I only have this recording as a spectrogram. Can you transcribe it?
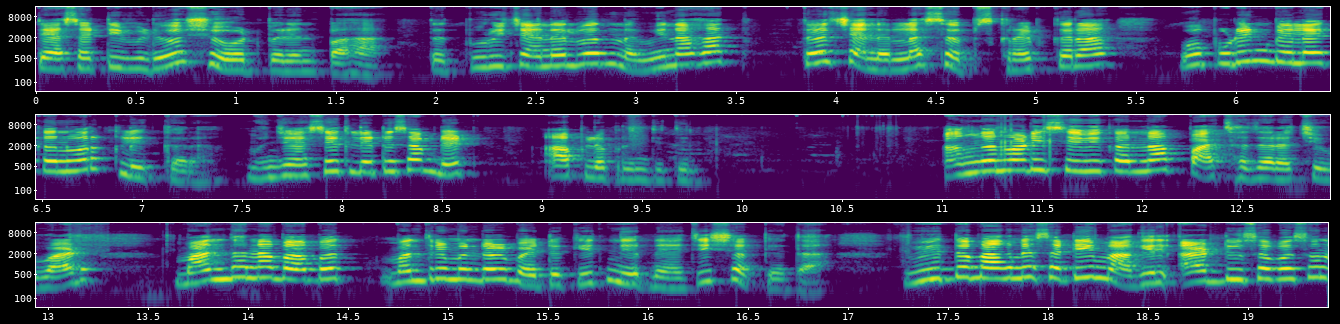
त्यासाठी व्हिडिओ शेवटपर्यंत पहा. तत्पूर्वी चॅनलवर नवीन आहात तर चॅनलला सबस्क्राईब करा व पुढील बेलायकनवर क्लिक करा. म्हणजे असेच लेटेस्ट अपडेट आपल्यापर्यंत येतील. अंगणवाडी सेविकांना पाच हजाराची वाढ मानधनाबाबत मंत्रिमंडळ बैठकीत निर्णयाची शक्यता. विविध मागण्यासाठी मागील आठ दिवसापासून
